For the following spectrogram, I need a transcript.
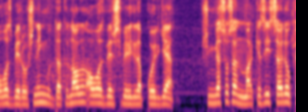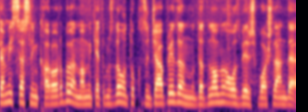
ovoz beruvchining muddatidan oldin ovoz berishi belgilab qo'yilgan. Shunga asosan markaziy saylov komissiyasining qarori bilan mamlakatimizda 19 apreldan muddatidan oldin ovoz berish boshlandi.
